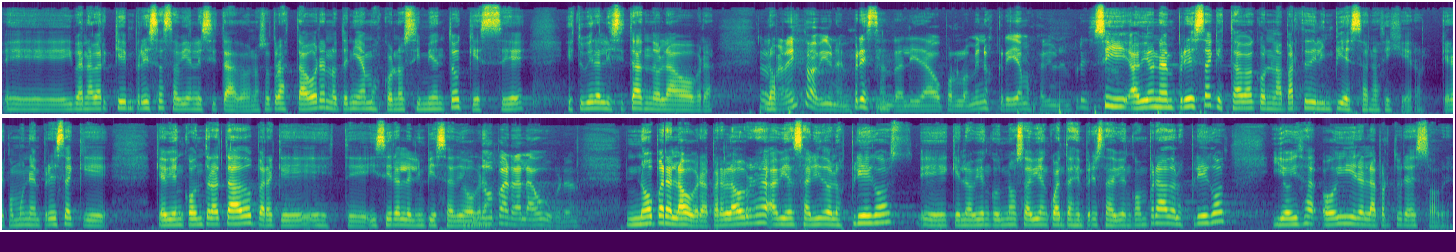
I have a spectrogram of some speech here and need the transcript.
eh, iban a ver qué empresas habían licitado. Nosotros hasta ahora no teníamos conocimiento que se estuviera licitando la obra. Pero para esto había una empresa en realidad, o por lo menos creíamos que había una empresa. Sí, había una empresa que estaba con la parte de limpieza, nos dijeron, que era como una empresa que, que habían contratado para que este, hiciera la limpieza de obra. No para la obra. No para la obra, para la obra habían salido los pliegos, eh, que lo habían, no sabían cuántas empresas habían comprado los pliegos, y hoy, hoy era la apertura de sobre.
